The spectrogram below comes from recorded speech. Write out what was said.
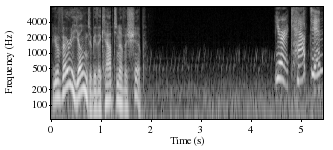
you're very young to be the captain of a ship. You're a captain?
